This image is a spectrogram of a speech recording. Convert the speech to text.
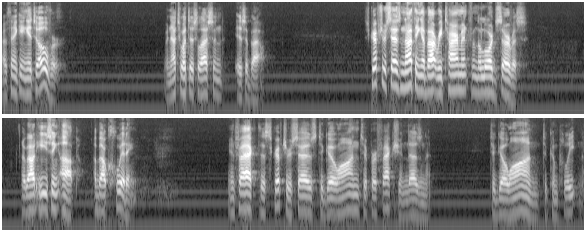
of thinking it's over. And that's what this lesson is about. Scripture says nothing about retirement from the Lord's service. about easing up, about quitting. In fact, the scripture says to go on to perfection, doesn't it? To go on to completeness.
